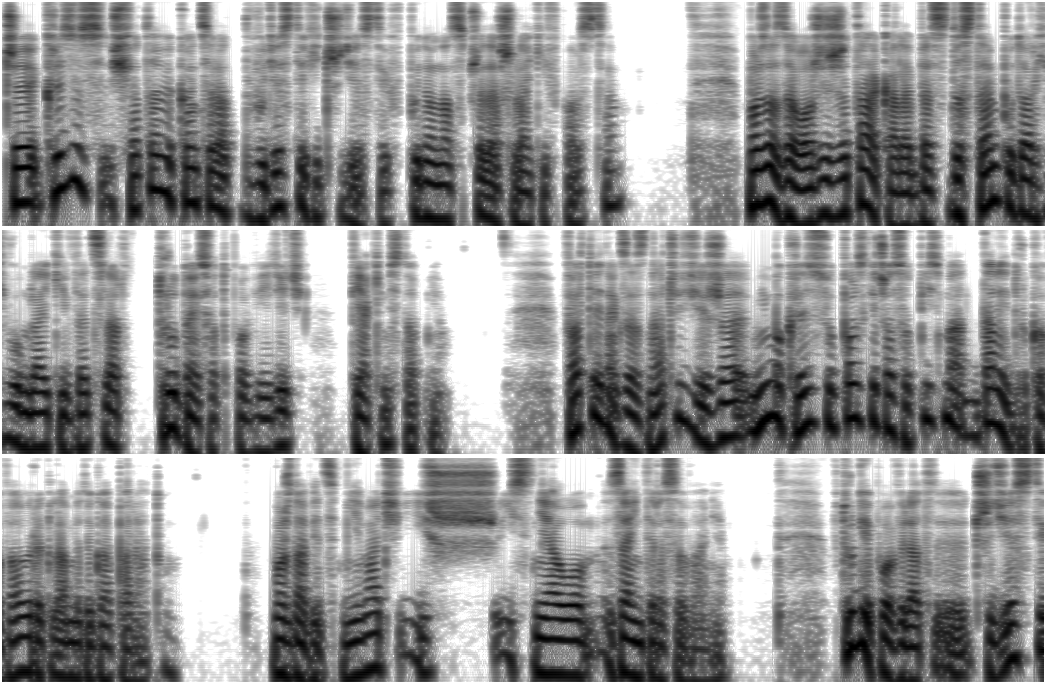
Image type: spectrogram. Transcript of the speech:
Czy kryzys światowy końca lat 20. i 30. wpłynął na sprzedaż lajki w Polsce? Można założyć, że tak, ale bez dostępu do archiwum lajki Wetzlar trudno jest odpowiedzieć, w jakim stopniu. Warto jednak zaznaczyć, że mimo kryzysu polskie czasopisma dalej drukowały reklamy tego aparatu. Można więc mniemać, iż istniało zainteresowanie. W drugiej połowie lat 30.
